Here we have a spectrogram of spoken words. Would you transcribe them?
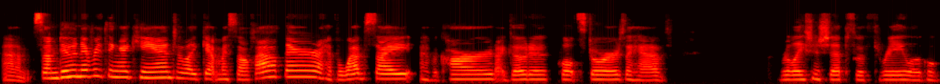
Um, so I'm doing everything I can to like get myself out there. I have a website, I have a card, I go to quilt stores, I have relationships with three local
